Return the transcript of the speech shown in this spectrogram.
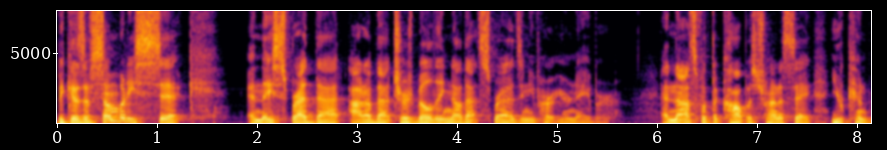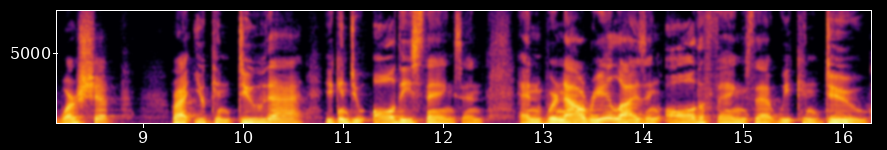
Because if somebody's sick and they spread that out of that church building, now that spreads and you've hurt your neighbor. And that's what the cop was trying to say. You can worship, right? You can do that. You can do all these things. And, and we're now realizing all the things that we can do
